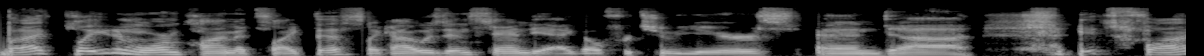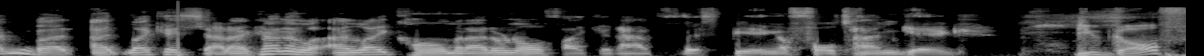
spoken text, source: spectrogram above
but I've played in warm climates like this. Like I was in San Diego for two years, and uh, it's fun. But I, like I said, I kind of I like home, and I don't know if I could have this being a full time gig. Do you golf?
